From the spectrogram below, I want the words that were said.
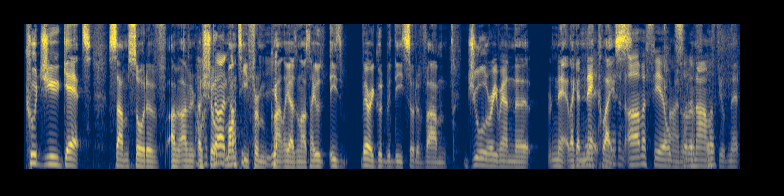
Could you get some sort of? I'm, I'm, I'm Oh, sure God, Monty I'm- from yeah. Client Liaison last night. He was, he's very good with the sort of um, jewelry around the neck, like a Yeah, he had necklace, an armor field kind sort of of. an armor field net,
